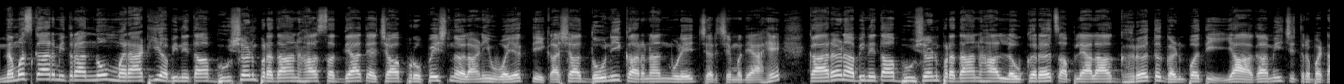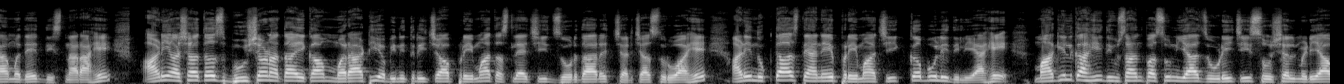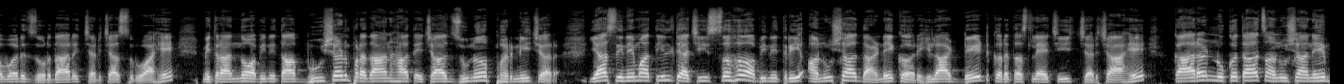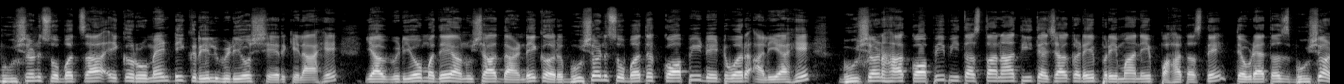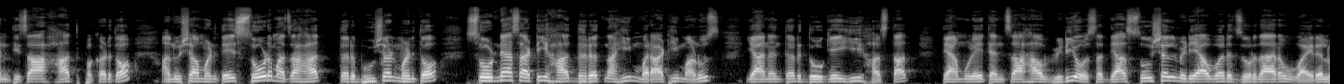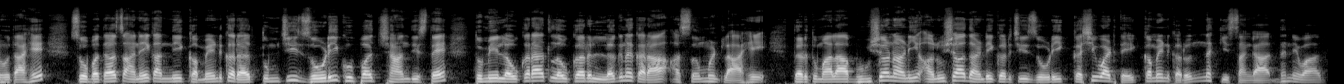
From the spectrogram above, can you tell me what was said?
नमस्कार मित्रांनो मराठी अभिनेता भूषण प्रधान हा सध्या त्याच्या प्रोफेशनल आणि वैयक्तिक अशा दोन्ही कारणांमुळे चर्चेमध्ये आहे. कारण अभिनेता भूषण प्रधान हा लवकरच आपल्याला घरत गणपती या आगामी चित्रपटामध्ये दिसणार आहे. आणि अशातच भूषण आता एका मराठी अभिनेत्रीच्या प्रेमात असल्याची जोरदार चर्चा सुरू आहे आणि नुकताच त्याने प्रेमाची कबुली दिली आहे. मागील काही दिवसांपासून या जोडीची सोशल मीडियावर जोरदार चर्चा सुरू आहे. मित्रांनो अभिनेता भूषण प्रधान हा त्याच्या जुनं फर्निचर. या सिनेमातील त्याची सह अभिनेत्री अनुषा दांडेकर हिला डेट करत असल्याची चर्चा आहे. कारण नुकताच अनुषाने भूषण सोबतचा एक रोमॅन्टिक रील व्हिडिओ शेअर केला आहे. या व्हिडिओमध्ये अनुषा दांडेकर भूषण सोबत कॉपी डेटवर आली आहे. भूषण हा कॉपी पित असताना ती त्याच्याकडे प्रेमाने पाहत असते. तेवढ्यातच भूषण तिचा हात पकडतो. अनुषा म्हणते सोड माझा हात. तर भूषण म्हणतो सोडण्यासाठी हात धरत नाही मराठी माणूस. यानंतर दोघेही हसतात. त्यामुळे त्यांचा हा व्हिडिओ सध्या सोशल मीडियावर जोरदार व्हायरल होत आहे. सोबतच अनेकांनी कमेंट करत तुमची जोडी खूपच छान दिसते. तुम्ही लवकरात लवकर लग्न करा असं म्हटलं आहे. तर तुम्हाला भूषण आणि अनुषा दांडेकरची जोडी कशी वाटते कमेंट करून नक्की सांगा. धन्यवाद.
